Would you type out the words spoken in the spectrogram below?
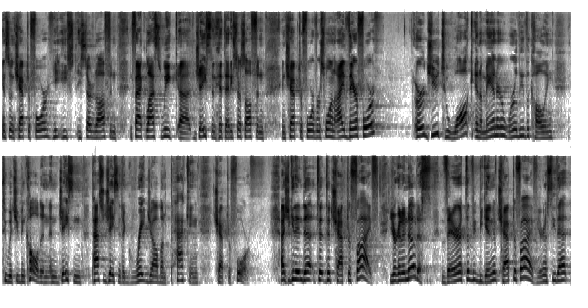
And so in chapter four, he, he, he started off, and in fact, last week, uh, Jason hit that. He starts off in, in chapter four, verse one I therefore, urge you to walk in a manner worthy of the calling to which you've been called. And, and Jason, Pastor Jason did a great job unpacking chapter four. As you get into to, to chapter five, you're going to notice there at the beginning of chapter five, you're going to see that,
